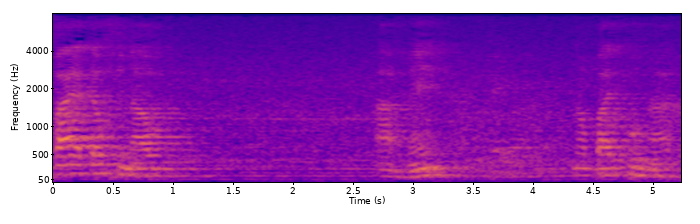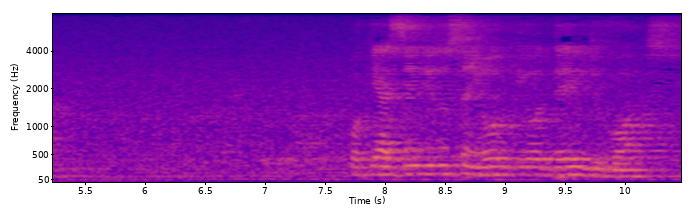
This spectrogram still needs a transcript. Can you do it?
Vai até o final. Amém? Não pare por nada. Porque assim diz o Senhor que odeia o divórcio.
